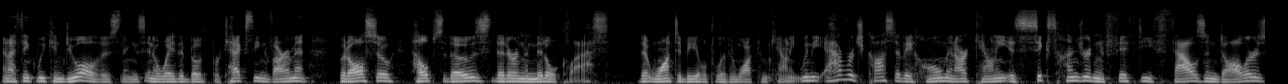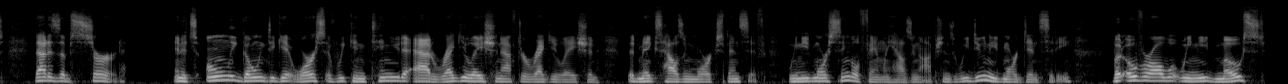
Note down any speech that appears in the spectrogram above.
And I think we can do all of those things in a way that both protects the environment, but also helps those that are in the middle class that want to be able to live in Whatcom County. When the average cost of a home in our county is $650,000, that is absurd. And it's only going to get worse if we continue to add regulation after regulation that makes housing more expensive. We need more single family housing options. We do need more density. But overall, what we need most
